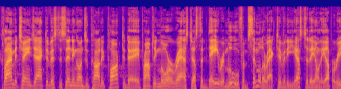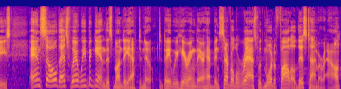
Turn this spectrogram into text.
Climate change activists descending on Zuccotti Park today, prompting more arrests just a day removed from similar activity yesterday on the Upper East. And so that's where we begin this Monday afternoon. Today we're hearing there have been several arrests with more to follow this time around.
